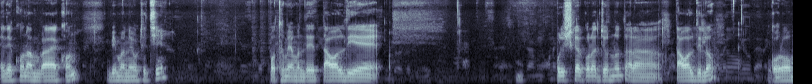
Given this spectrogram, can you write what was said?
এ দেখুন আমরা এখন বিমানে উঠেছি। প্রথমে আমাদের তাওয়াল দিয়ে পরিষ্কার করার জন্য তারা তাওয়াল দিল। গরম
